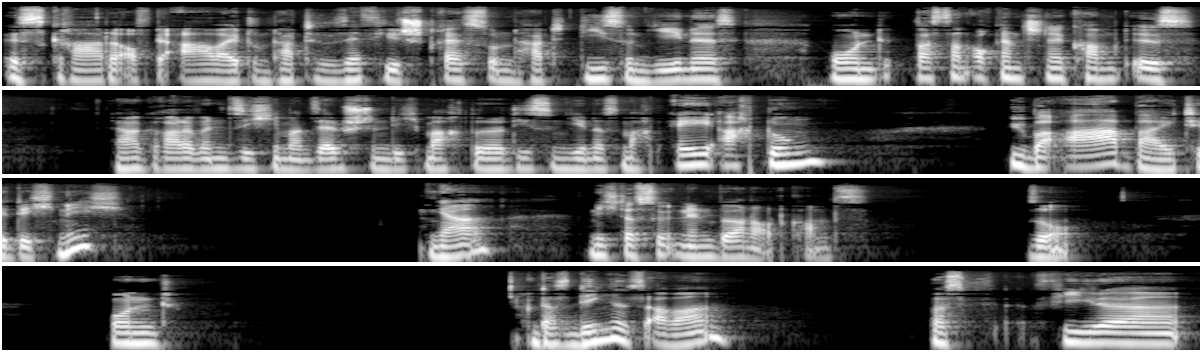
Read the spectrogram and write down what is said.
ist gerade auf der Arbeit und hatte sehr viel Stress und hat dies und jenes. Und was dann auch ganz schnell kommt, ist, ja, gerade wenn sich jemand selbstständig macht oder dies und jenes macht, ey, Achtung, überarbeite dich nicht. Ja, nicht, dass du in den Burnout kommst. So. Und das Ding ist aber, was viele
